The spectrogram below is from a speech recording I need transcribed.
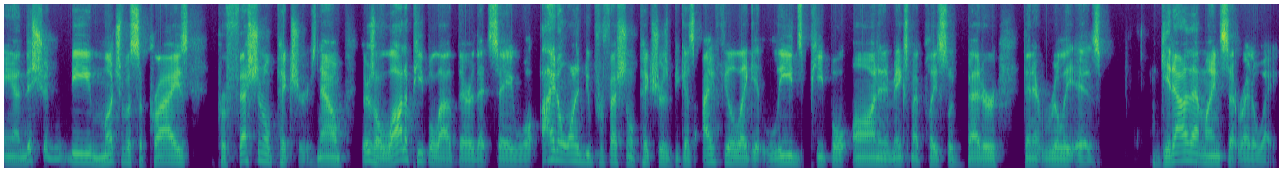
And this shouldn't be much of a surprise professional pictures. Now, there's a lot of people out there that say, well, I don't want to do professional pictures because I feel like it leads people on and it makes my place look better than it really is. Get out of that mindset right away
